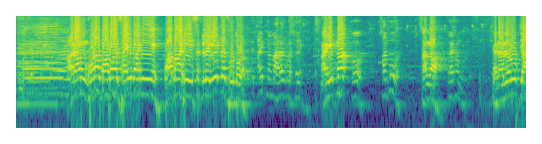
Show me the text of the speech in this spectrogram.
आराम घोडा बाबासाहेब आणि बाबा हे सगळं एकच होतं. आहेत ना महाराज बसले. आहेत ना. हो सांगू? सांगा. काय सांगू? त्यांना निरोप द्या.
